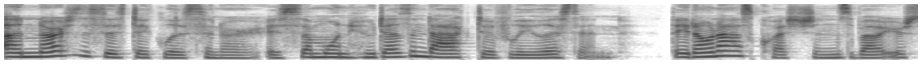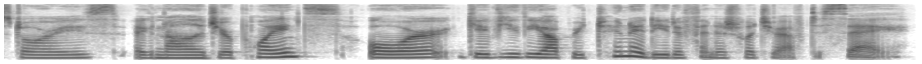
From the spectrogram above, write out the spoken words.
A narcissistic listener is someone who doesn't actively listen. They don't ask questions about your stories, acknowledge your points, or give you the opportunity to finish what you have to say.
